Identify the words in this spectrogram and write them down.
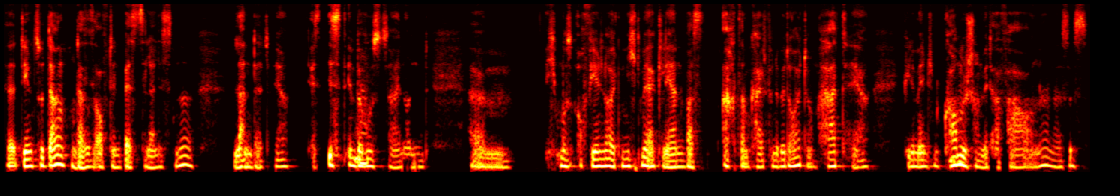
äh, dem zu danken, dass es auf den Bestsellerlisten ne, landet. Ja, es ist im ja. Bewusstsein und ähm, ich muss auch vielen Leuten nicht mehr erklären, was Achtsamkeit für eine Bedeutung hat. Ja, viele Menschen kommen mhm. schon mit Erfahrung. Ne? Das ist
